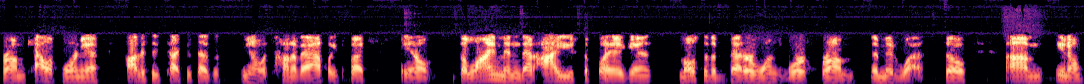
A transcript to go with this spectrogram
from California. Obviously, Texas has a, you know a ton of athletes, but you know the linemen that I used to play against, most of the better ones were from the Midwest. So, um, you know,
